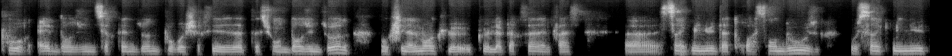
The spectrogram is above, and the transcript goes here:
pour être dans une certaine zone, pour rechercher des adaptations dans une zone. Donc finalement, que, la personne elle fasse euh, 5 minutes à 312 ou 5 minutes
